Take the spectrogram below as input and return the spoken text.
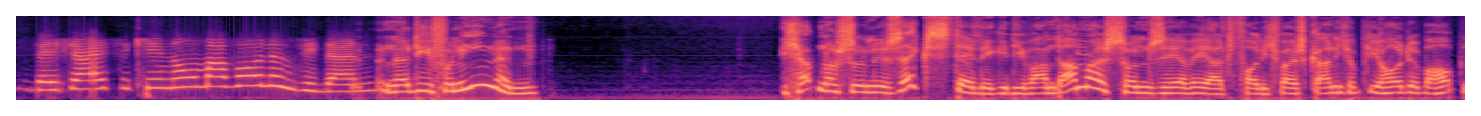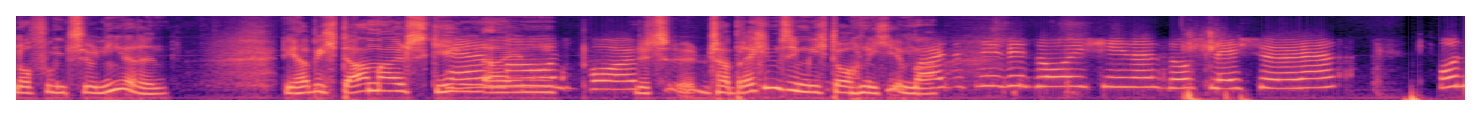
Welche ICQ-Nummer wollen Sie denn? Na, die von Ihnen. Ich habe noch so eine sechsstellige, die waren damals schon sehr wertvoll. Ich weiß gar nicht, ob die heute überhaupt noch funktionieren. Die habe ich damals gegen Herr ein... Jetzt unterbrechen Sie mich doch nicht ich immer. weiß es nicht, wieso ich Ihnen so schlecht höre. Und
